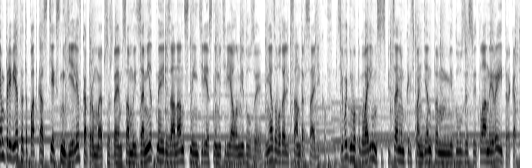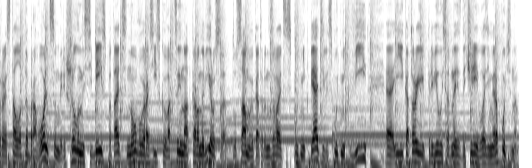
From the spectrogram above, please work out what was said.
Всем привет, это подкаст «Текст недели», в котором мы обсуждаем самые заметные, резонансные, интересные материалы «Медузы». Меня зовут Александр Садиков. Сегодня мы поговорим со специальным корреспондентом «Медузы» Светланой Рейтер, которая стала добровольцем и решила на себе испытать новую российскую вакцину от коронавируса, ту самую, которая называется «Спутник-5» или «Спутник Ви», э, и которой привилась одна из дочерей Владимира Путина.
